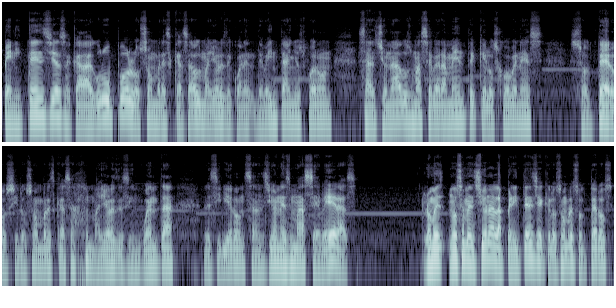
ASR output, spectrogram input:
penitencias a cada grupo. Los hombres casados mayores de, 20 años fueron sancionados más severamente que los jóvenes solteros y los hombres casados mayores de 50 recibieron sanciones más severas. No, se menciona la penitencia que los hombres solteros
